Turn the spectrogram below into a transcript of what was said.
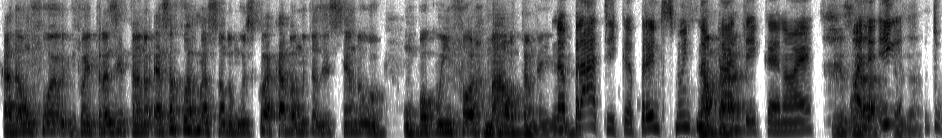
cada um foi, foi transitando. Essa formação do músico acaba muitas vezes sendo um pouco informal também. Na né? prática, prende-se muito na, na prática, prática, não é? Exato, Olha, e, tu,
